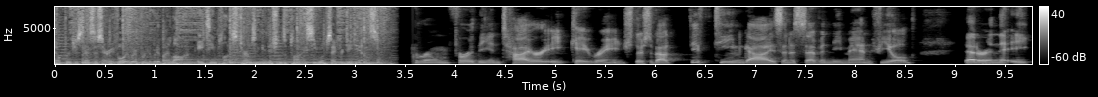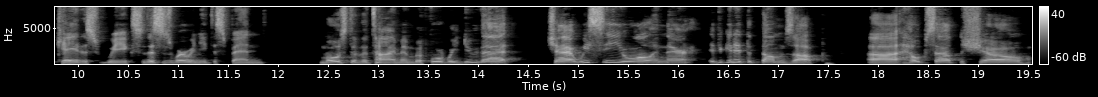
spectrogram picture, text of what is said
No purchase necessary. Void where prohibited by law. 18 plus. Terms and conditions apply. See website for details. Room for the entire 8K range. There's about 15 guys in a 70-man field that are in the 8K this week. So this is where we need to spend most of the time. And before we do that, chat, we see you all in there. If you can hit the thumbs up, uh, helps out the show.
